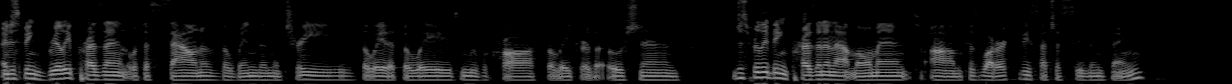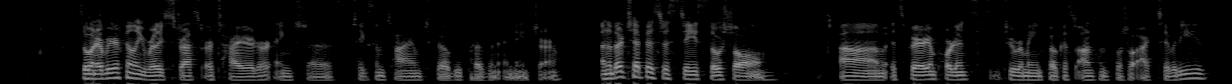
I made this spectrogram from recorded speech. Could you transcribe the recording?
and just being really present with the sound of the wind in the trees, the way that the waves move across the lake or the ocean, just really being present in that moment because um, water can be such a soothing thing. So, whenever you're feeling really stressed or tired or anxious, take some time to go be present in nature. Another tip is to stay social. Um, it's very important to remain focused on some social activities.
